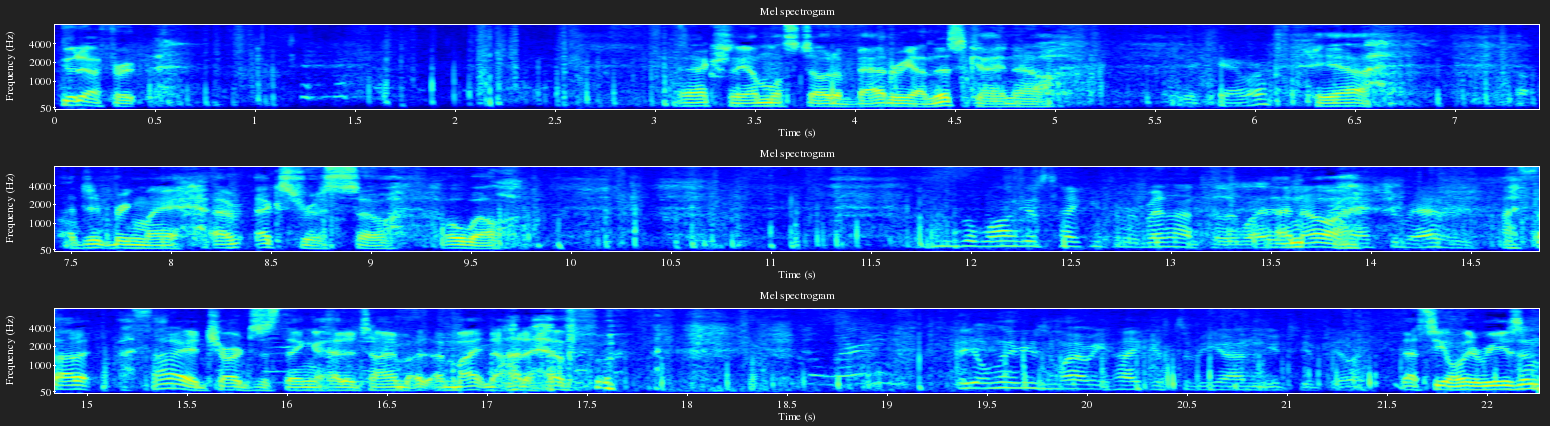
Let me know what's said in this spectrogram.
Good effort. I'm actually almost out of battery on this guy now. Your camera? Yeah. I didn't bring my extras, so oh well. This is the longest hike you've ever been on, Taylor. Why did I know, I- extra batteries? I thought I thought I had charged this thing ahead of time, but I might not have. The only reason why we hike is to be on YouTube, Taylor. That's the only reason.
